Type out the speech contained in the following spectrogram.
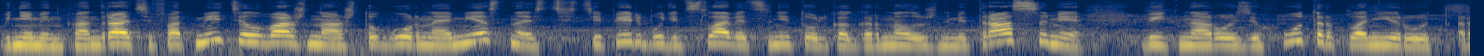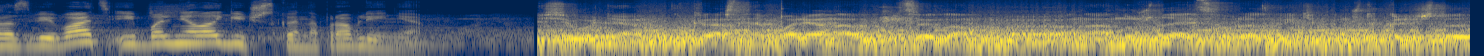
Вениамин Кондратьев отметил, важно, что горная местность теперь будет славиться не только горнолыжными трассами, ведь на Розе Хутор планируют развивать и бальнеологическое направление. Сегодня Красная Поляна в целом э, она нуждается в развитии, потому что количество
